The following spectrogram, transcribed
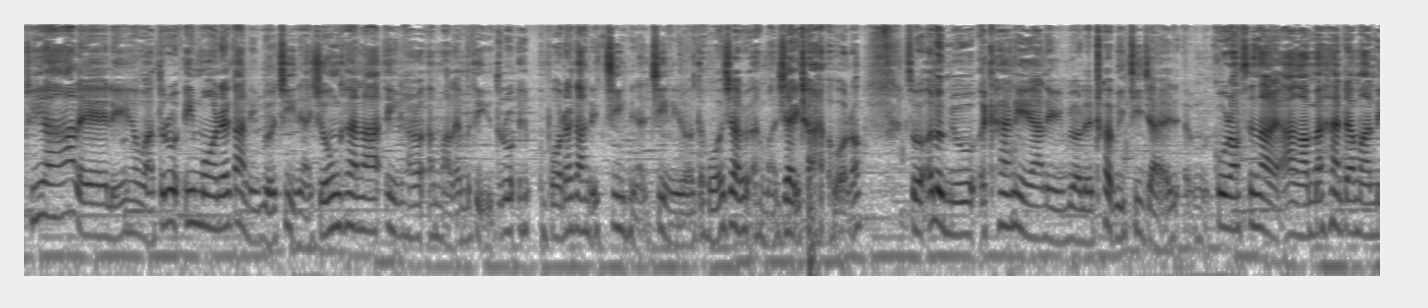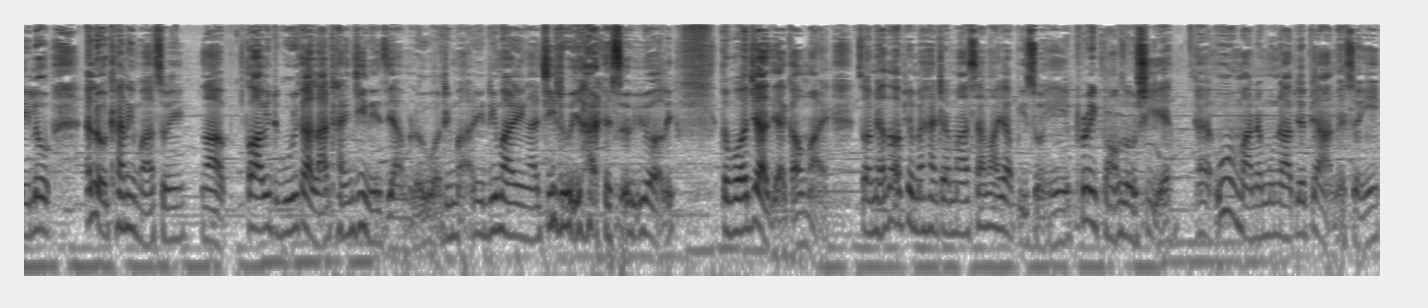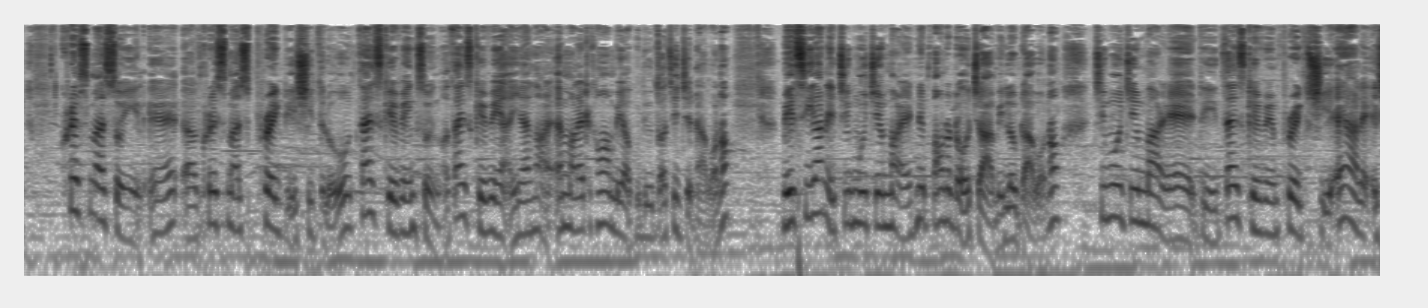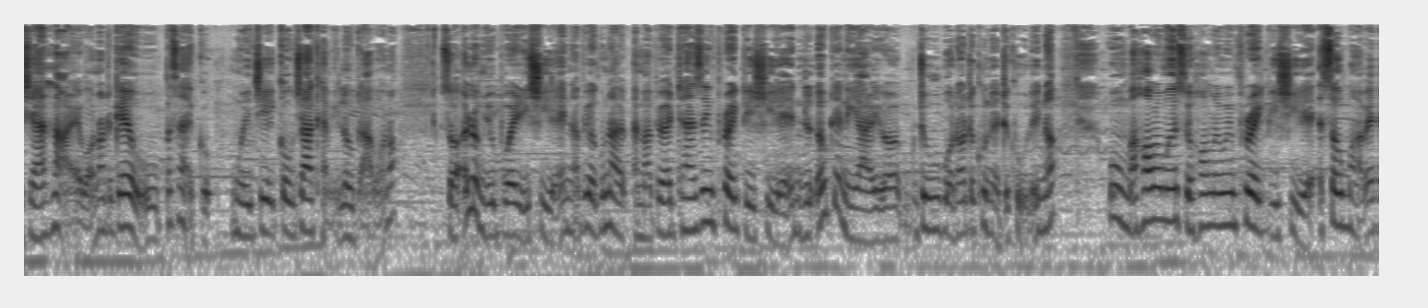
ဒီဟာကလည်းလေဟိုမှာသူတို့အိမ်မော်တက်ကနေပြီးတော့ကြည်နေတာရုံခန်းလားအိမ်လားတော့အမှလည်းမသိဘူးသူတို့ဘော်တက်ကနေကြည်နေတာကြည်နေတော့သဘောကျတော့အမှရိုက်ထားတာပေါ့နော်ဆိုတော့အဲ့လိုမျိုးအခန်းတွေကနေပြီးတော့လေထွက်ပြီးကြည်ကြတယ်ကိုရောစဉ်းစားတယ်အာငါမဟန်တမ်းမှာနေလို့အဲ့လိုအခန်းတွေမှာဆိုရင်ငါသွားပြီးတကူကလာထိုင်ကြည့်နေစရာမလိုဘူးဒီမှာဒီမှာငါကြည့်လို့ရတယ်ဆိုပြီးတော့လေ သဘောကျစရာကောင်းပါတယ်ဆိုတော့များသောအားဖြင့်မဟန်တမ်းမှာဆမ်းမရောက်ပြီဆိုရင် break ပေါင်းစုံရှိတယ်အဲဥပမာနမူနာပြပြရမယ်ဆိုရင် Christmas ဆိုရင်လည်း Christmas break တွေရှိသလို Thanksgiving ဆိုရင်တော့ Thanksgiving ကအရင်လာတယ်အမှလည်းတစ်ခါမှမရောက်ဘူးသူတော့ချစ်ကျင်တာပေါ့နော်မေစီကနေကြီးမှုချင်းမာတယ်နှစ်ပေါင်းတော်တော်ကြာပြီလောက်တာပေါ့နော်ကြီးမှုချင်းမာတဲ့ဒီ Thanksgiving break ရှိအဲ့ဒါလည်းအရန်လှတယ်ပေါ့နော်တကယ်ကိုပတ်စံငွေကြေးကုန်ကြခံပြီးလောက်တာပေါ့နော် ဆိုတော့အဲ့လိုမျိုးပွဲတွေရှိတယ်နောက်ပြီးတော့ခုနအမပြော dancing break တွေရှိတယ်လောက်တဲ့နေရာတွေတော့မတူဘူးပေါ့နော်တစ်ခုနဲ့တစ်ခုလေးနော်ဥပမာ Halloween ဆို Halloween break တွေရှိတယ်အစုံမှာပဲ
